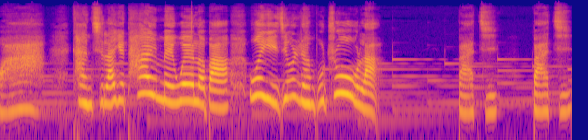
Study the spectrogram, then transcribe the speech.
哇，看起来也太美味了吧！我已经忍不住啦。”吧唧，吧唧，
